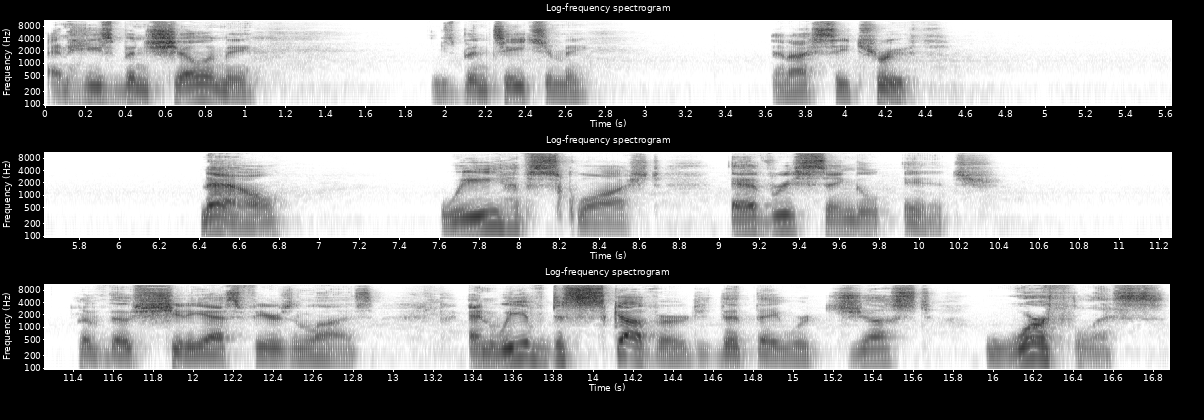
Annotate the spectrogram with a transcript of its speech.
And He's been showing me, He's been teaching me, and I see truth. Now, we have squashed every single inch of those shitty ass fears and lies. And we have discovered that they were just worthless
